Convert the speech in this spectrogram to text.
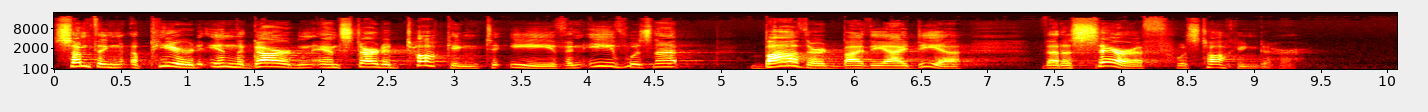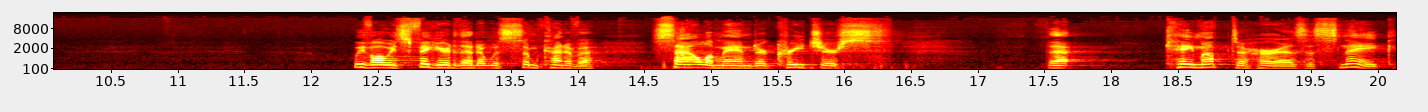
something appeared in the garden and started talking to Eve, and Eve was not bothered by the idea that a seraph was talking to her. We've always figured that it was some kind of a salamander creature that came up to her as a snake.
